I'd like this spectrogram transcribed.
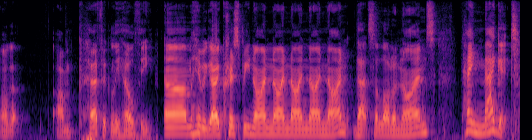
I got I'm perfectly healthy. Um, here we go, crispy nine nine nine nine nine. That's a lot of nines. Hey maggot,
